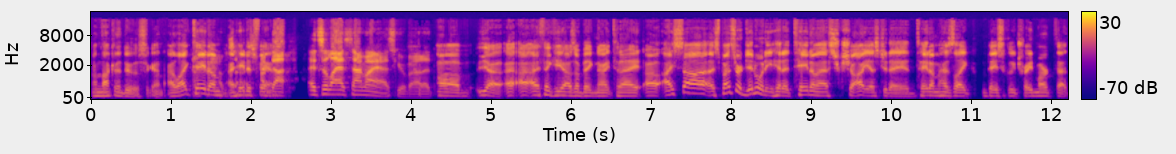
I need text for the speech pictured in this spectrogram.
I'm not to do this again. I like Tatum. Okay, I hate his fans. Not, it's the last time I ask you about it. Um, yeah, I, I think he has a big night tonight. Uh, I saw uh, Spencer Dinwiddie hit a Tatum-esque shot yesterday. And Tatum has like basically trademarked that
